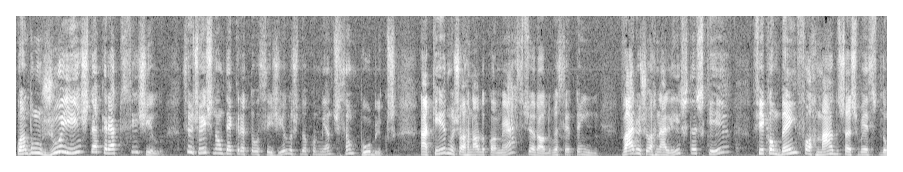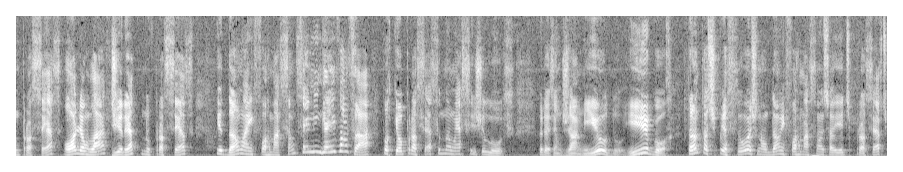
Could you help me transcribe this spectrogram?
quando um juiz decreta sigilo. Se o juiz não decretou o sigilo, os documentos são públicos. Aqui no Jornal do Comércio, Geraldo, você tem vários jornalistas que ficam bem informados, às vezes, de um processo, olham lá direto no processo e dão a informação sem ninguém vazar, porque o processo não é sigiloso. Por exemplo, Jamildo, Igor, tantas pessoas não dão informações aí de processos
